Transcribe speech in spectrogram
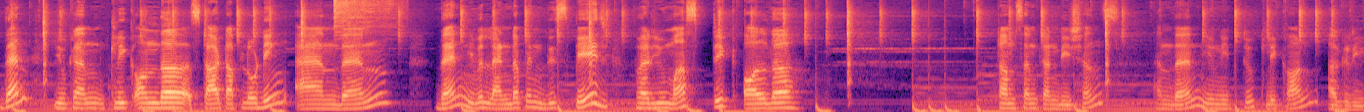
Then you can click on the start uploading and then then you will end up in this page where you must tick all the terms and conditions and then you need to click on agree.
